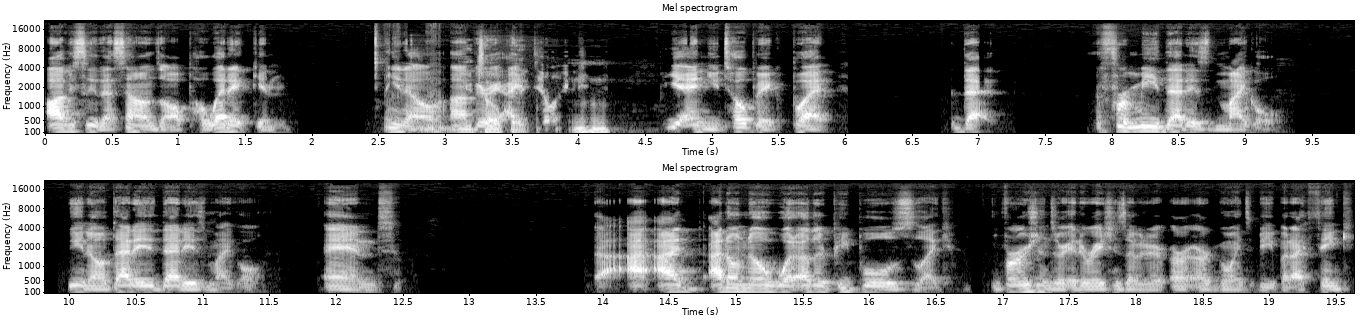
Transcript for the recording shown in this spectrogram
Obviously, that sounds all poetic and you know uh, very idyllic, Mhm. yeah, and utopic. But that for me, that is my goal. You know, that is that is my goal, and I I, I don't know what other people's like versions or iterations of it are, are going to be, but I think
